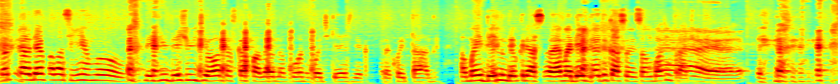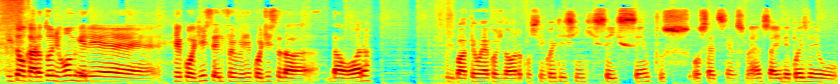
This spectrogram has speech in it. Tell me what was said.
Só que o cara deve falar assim, irmão, deixa o idiota ficar falando na porra do podcast, né, cara, coitado. A mãe dele não deu criação, a mãe dele deu educação, ele só não bota em prática. É. então, cara, o Tony Homing, ele é recordista, ele foi recordista da, da hora. Ele bateu o recorde da hora com 55, 600 ou 700 metros. Aí depois veio o,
